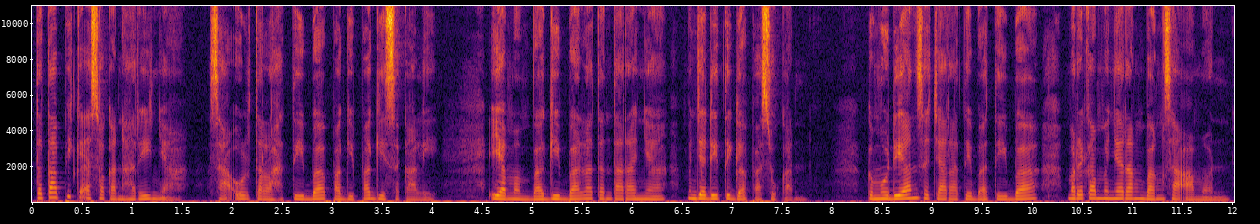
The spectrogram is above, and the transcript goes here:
Tetapi keesokan harinya, Saul telah tiba pagi-pagi sekali. Ia membagi bala tentaranya menjadi tiga pasukan. Kemudian secara tiba-tiba mereka menyerang bangsa Amon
